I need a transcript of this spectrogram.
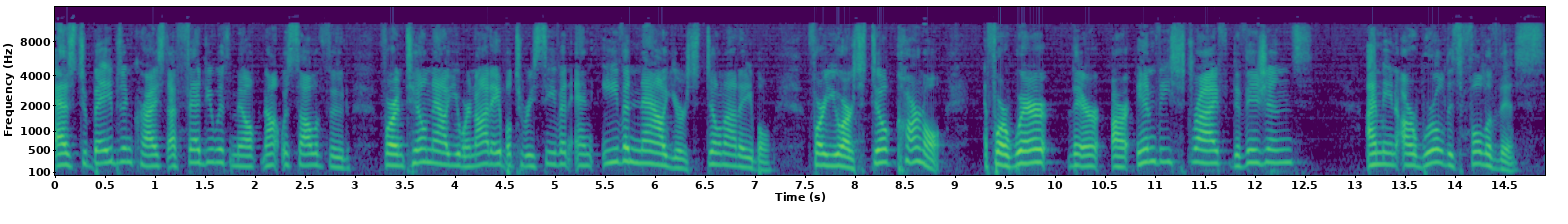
As to babes in Christ, I fed you with milk, not with solid food. For until now you were not able to receive it, and even now you're still not able. For you are still carnal. For where there are envy, strife, divisions, I mean, our world is full of this.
